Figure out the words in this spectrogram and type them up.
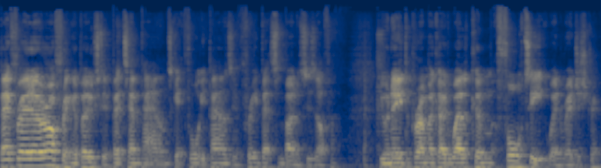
Betfred are offering a boosted bet £10, get £40 in free bets and bonuses offer. You will need the promo code WELCOME40 when registering.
